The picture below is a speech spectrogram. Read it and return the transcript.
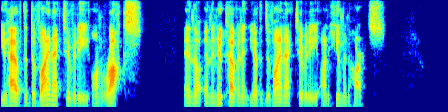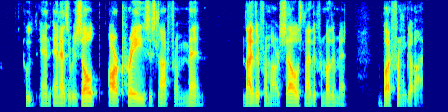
you have the divine activity on rocks. And the in the new covenant you have the divine activity on human hearts who and and as a result our praise is not from men neither from ourselves neither from other men but from god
